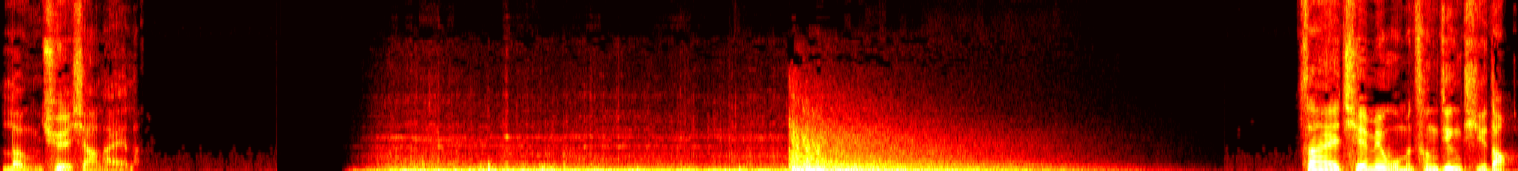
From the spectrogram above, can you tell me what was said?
冷却下来了。在前面我们曾经提到，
